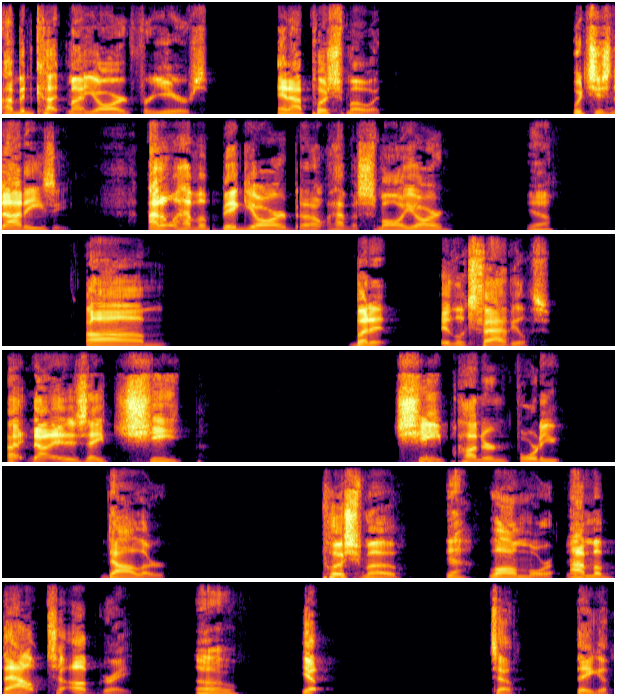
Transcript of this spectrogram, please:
I've been cutting my yard for years and I push mow it, which is not easy. I don't have a big yard, but I don't have a small yard. Yeah. Um, but it it looks fabulous. I, now it is a cheap, cheap hundred and forty dollar push mow Yeah. lawnmower. Yeah. I'm about to upgrade. Oh. Yep. So there you go.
